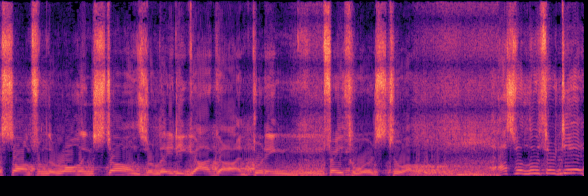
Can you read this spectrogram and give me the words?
a song from the Rolling Stones or Lady Gaga and putting faith words to them. That's what Luther did.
